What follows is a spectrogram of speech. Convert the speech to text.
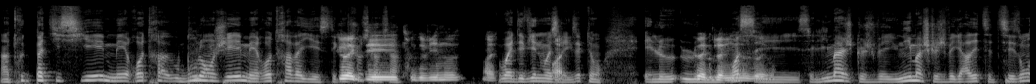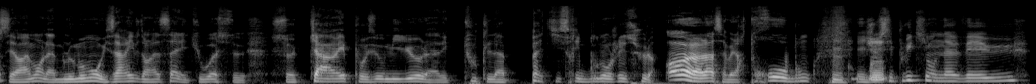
un truc pâtissier, mais retra boulanger, mais retravaillé. C'était quelque chose des comme ça. trucs de viennoiserie. Ouais. des viennoiseries, exactement. Et le, le moi, c'est l'image que je vais, une image que je vais garder de cette saison, c'est vraiment le moment où ils arrivent dans la salle et tu vois ce, ce carré posé au milieu là avec toute la pâtisserie boulangerie dessus là. Oh là là, ça avait l'air trop bon. Hum. Et je hum. sais plus qui on avait eu.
